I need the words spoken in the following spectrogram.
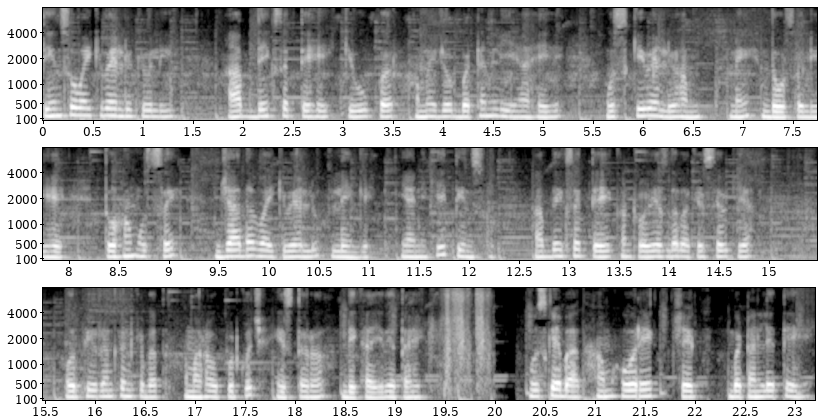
तीन सौ वाई की वैल्यू क्यों ली? आप देख सकते हैं कि ऊपर हमें जो बटन लिया है, उसकी वैल्यू हमने 200 ली है। तो हम उससे ज़्यादा वाई की वैल्यू लेंगे, यानी कि 300 आप देख सकते हैं कंट्रोल एस दबा के सेव किया, और फिर रन करने के बाद हमारा आउटपुट कुछ इस तरह दिखाई देता है। उसके बाद हम और एक चेक बटन लेते हैं।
